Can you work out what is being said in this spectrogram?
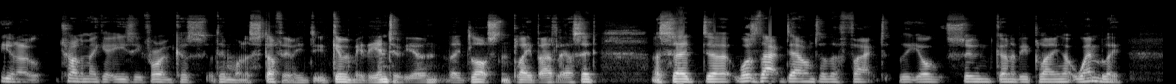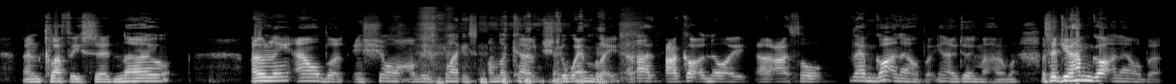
you know, trying to make it easy for him because I didn't want to stuff him. He'd given me the interview and they'd lost and played badly. I said, I said, uh, was that down to the fact that you're soon going to be playing at Wembley? And Cloughie said, no, only Albert is sure of his place on the coach to Wembley. And I, I got annoyed. I, I thought, they haven't got an Albert, you know, doing my homework. I said, you haven't got an Albert.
